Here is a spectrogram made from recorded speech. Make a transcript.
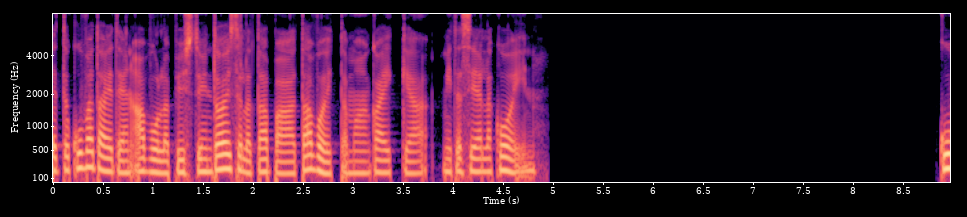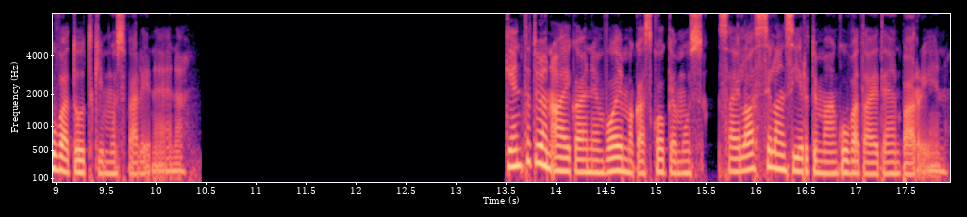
että kuvataiteen avulla pystyin toisella tapaa tavoittamaan kaikkea, mitä siellä koin. Kuva tutkimusvälineenä. Kenttätyön aikainen voimakas kokemus sai Lassilan siirtymään kuvataiteen pariin.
